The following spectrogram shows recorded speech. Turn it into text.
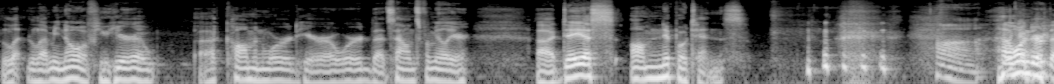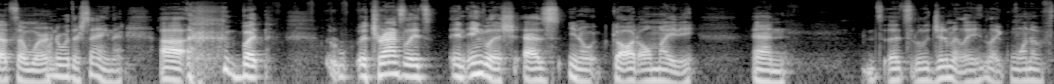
let, let me know if you hear a, a common word here, a word that sounds familiar. Uh, Deus omnipotens. Huh. I Like wonder. heard that I somewhere. wonder what they're saying there. Uh, but it translates in English as you know God Almighty, and it's, it's legitimately like one of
